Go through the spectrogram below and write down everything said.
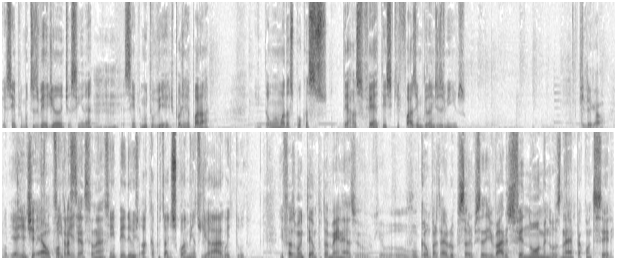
é sempre muito esverdeante, assim, né? Uhum. É sempre muito verde, pode reparar. Então é uma das poucas terras férteis que fazem grandes vinhos. Que legal. E a gente é um contrassenso, né? Sem perder a capacidade de escoamento de água e tudo. E faz muito tempo também, né? Que o, vulcão para estar em erupção ele precisa de vários fenômenos, né, para acontecerem.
